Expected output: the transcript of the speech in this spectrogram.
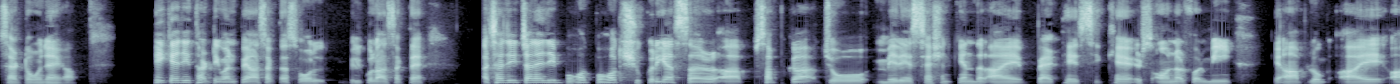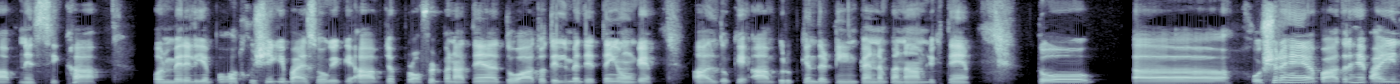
सेट हो जाएगा। ठीक है जी थर्टी वन पे आ सकता है, सोल बिल्कुल आ सकता है। अच्छा जी, चले जी, बहुत बहुत शुक्रिया सर, आप सबका जो मेरे सेशन के अंदर आए, बैठे, सीखे इट्स ऑनर फॉर मी कि आप लोग आए, आपने सीखा। और मेरे लिए बहुत खुशी की बायस होगी कि आप जब प्रॉफिट बनाते हैं, दुआ तो दिल में देते ही होंगे। आल दो के आप ग्रुप के अंदर टीम टैनअप का नाम लिखते हैं। तो खुश रहें या बात रहें भाई इन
